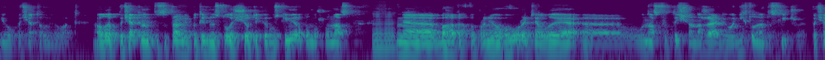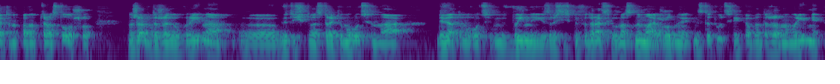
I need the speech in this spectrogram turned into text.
його почати руйнувати. Але почати нам насправді потрібно з того, що таке руський мір, тому що у нас Угу. е, багато хто про нього говорить, але е, у нас фактично, на жаль, його ніхто не досліджує. Почати, напевно, треба з того, що, на жаль, в державі Україна е, в 2023 році на дев'ятому році війни із Російською Федерацією у нас немає жодної інституції, яка б на державному рівні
